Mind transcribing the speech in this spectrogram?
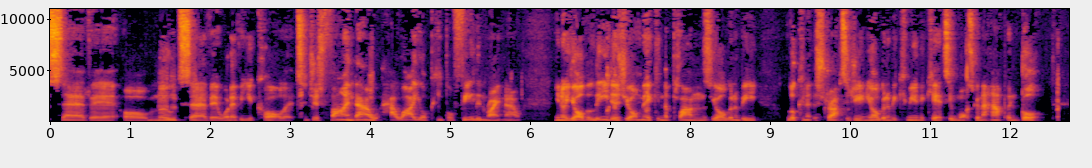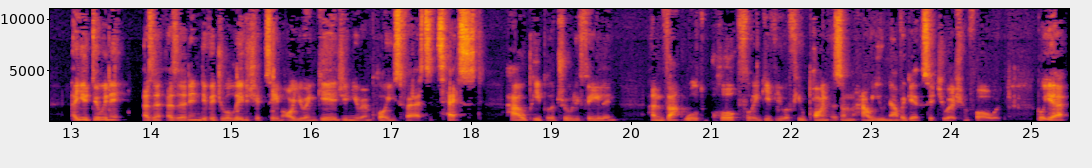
survey or mood survey, whatever you call it, to just find out how are your people feeling right now. You know, you're the leaders, you're making the plans, you're going to be looking at the strategy and you're going to be communicating what's going to happen. But are you doing it as, a, as an individual leadership team, are you engaging your employees first to test how people are truly feeling? And that will hopefully give you a few pointers on how you navigate the situation forward. But yeah,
